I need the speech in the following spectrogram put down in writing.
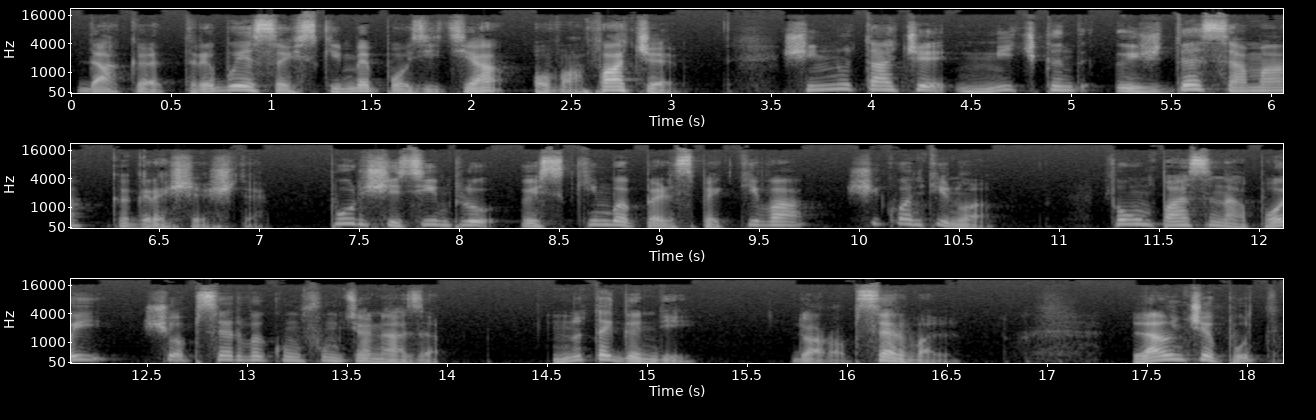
Dacă trebuie să-și schimbe poziția, o va face – și nu tace nici când își dă seama că greșește. Pur și simplu își schimbă perspectiva și continuă. Fă un pas înapoi și observă cum funcționează. Nu te gândi, doar observă-l. La început,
